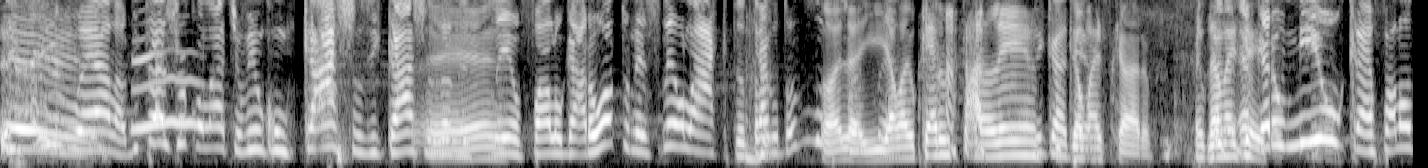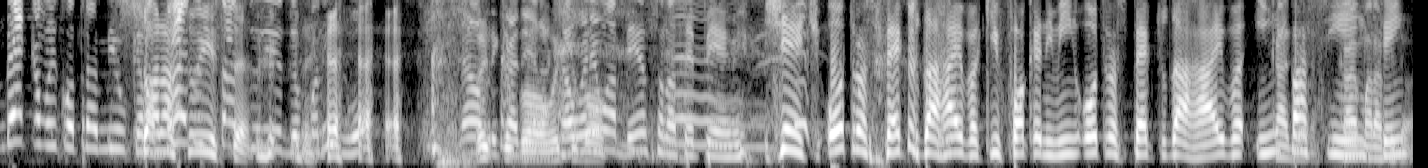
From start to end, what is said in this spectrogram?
Eu sirvo ela. Me traz chocolate. Eu venho com caixas e caixas da É. Nestlé. Eu falo, garoto Nestlé ou Lacto. Eu trago as opções. Olha aí, ela, eu quero um talento, que é o mais caro. Eu, Não, quero, eu é quero Milka. Fala, onde é que eu vou encontrar Milka? Só ela na vai Suíça. nos Estados Unidos. Eu falei, vou. Não, Muito brincadeira. bom, a muito Cauane é uma benção na TPM. Gente, outro aspecto da raiva aqui, foca em mim, outro aspecto da raiva, é impaciência, hein?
